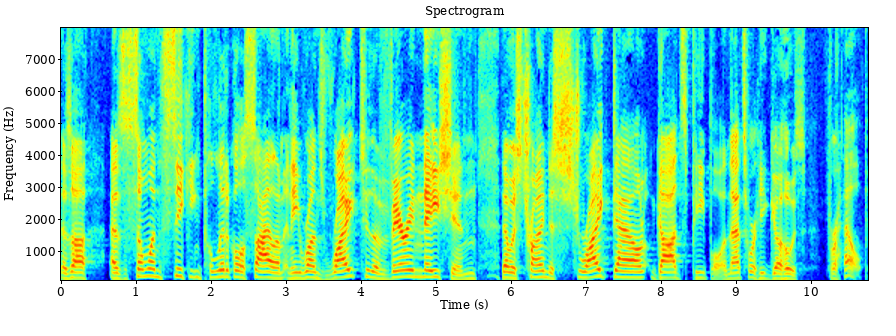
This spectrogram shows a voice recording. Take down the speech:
as a as someone seeking political asylum, and he runs right to the very nation that was trying to strike down God's people. And that's where he goes for help.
